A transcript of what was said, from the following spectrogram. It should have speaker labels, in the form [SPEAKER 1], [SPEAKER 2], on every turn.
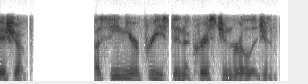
[SPEAKER 1] Bishop. A senior priest in a Christian religion.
